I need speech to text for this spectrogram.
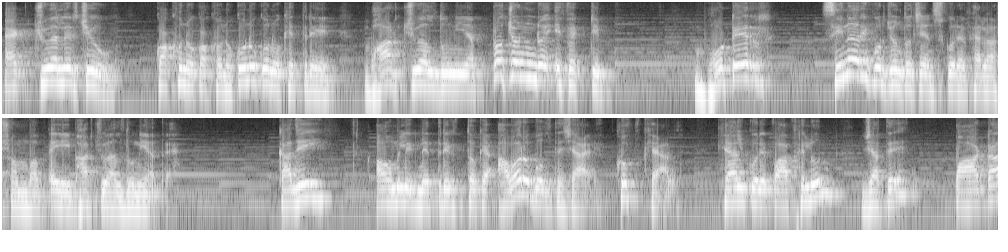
অ্যাকচুয়ালের চেয়েও কখনো কখনো কোনো কোনো ক্ষেত্রে ভার্চুয়াল দুনিয়া প্রচণ্ড এফেক্টিভ ভোটের সিনারি পর্যন্ত চেঞ্জ করে ফেলা সম্ভব এই ভার্চুয়াল দুনিয়াতে। কাজেই আওয়ামী লীগ নেতৃত্বকে আবারও বলতে চায়, খুব খেয়াল। খেয়াল করে পা ফেলুন, যাতে পাটা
